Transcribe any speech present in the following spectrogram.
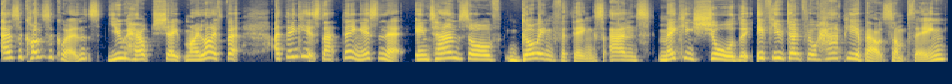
as a consequence, you helped shape my life, but. I think it's that thing, isn't it? In terms of going for things and making sure that if you don't feel happy about something,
